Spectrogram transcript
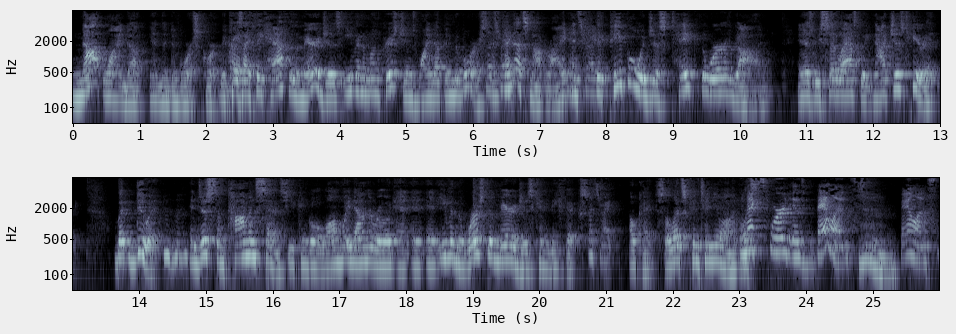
not wind up in the divorce court because right. I think half of the marriages, even among Christians, wind up in divorce. That's and, right. and that's not right. That's and right. if people would just take the word of God, and as we said last week, not just hear it, but do it. Mm-hmm. And just some common sense, you can go a long way down the road and, and, and even the worst of marriages can be fixed. That's right. Okay, so let's continue on. The let's... next word is balance. Mm. Balance.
